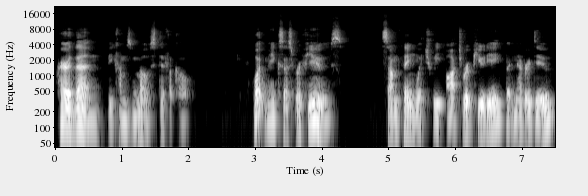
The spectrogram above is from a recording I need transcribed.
prayer then becomes most difficult. What makes us refuse? Something which we ought to repudiate but never do?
